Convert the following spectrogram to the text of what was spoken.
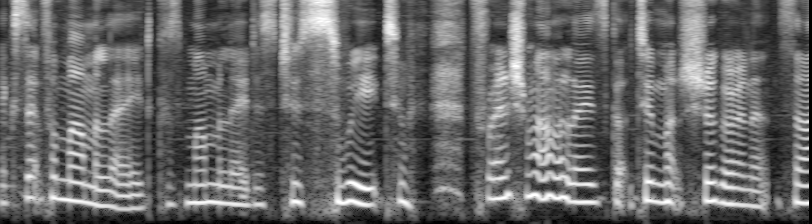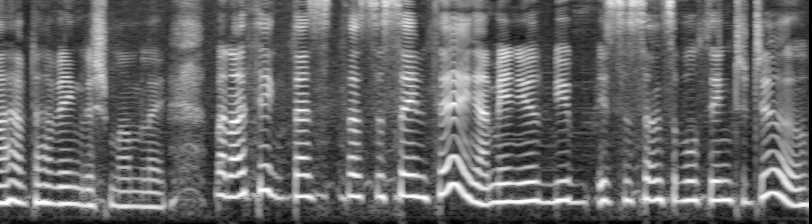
except for marmalade because marmalade is too sweet. French marmalade's got too much sugar in it, so I have to have English marmalade. But I think that's that's the same thing. I mean, you, you it's a sensible thing to do.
